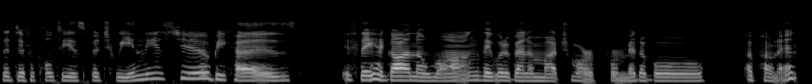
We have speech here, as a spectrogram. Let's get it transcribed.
the difficulties between these two because if they had gotten along, they would have been a much more formidable opponent.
